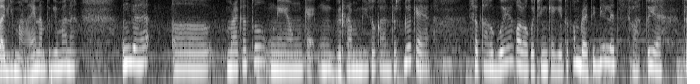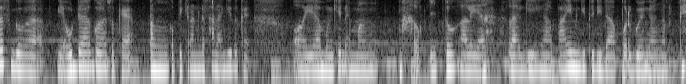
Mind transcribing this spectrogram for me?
Lagi main apa gimana? Enggak uh, mereka tuh ngeong kayak ngegeram gitu kan. Terus gue kayak setahu gue ya kalau kucing kayak gitu kan berarti dia lihat sesuatu ya. Terus gue ya udah gue langsung kayak teng kepikiran ke sana gitu kayak oh ya mungkin emang makhluk itu kali ya lagi ngapain gitu di dapur gue nggak ngerti.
